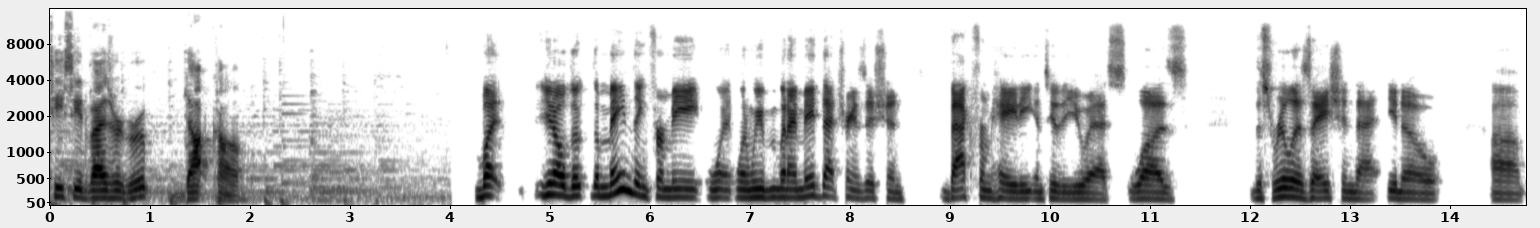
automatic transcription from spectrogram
tcadvisorygroup.com. But you know, the, the main thing for me when, when we when I made that transition back from Haiti into the US was this realization that, you know, um,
